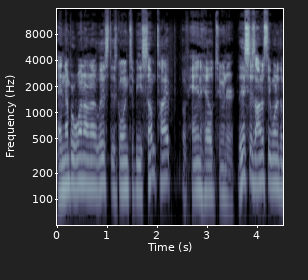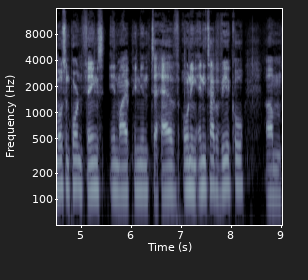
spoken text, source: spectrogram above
And number one on our list is going to be some type of handheld tuner. This is honestly one of the most important things, in my opinion, to have owning any type of vehicle. Um,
